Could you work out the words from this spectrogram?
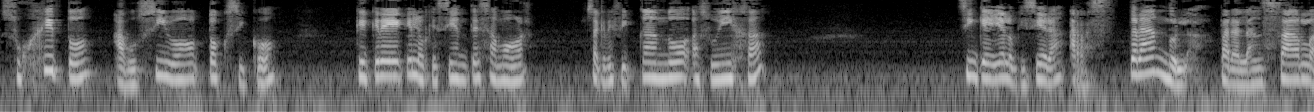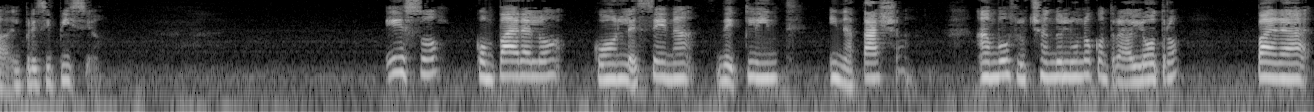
sujeto abusivo, tóxico, que cree que lo que siente es amor, sacrificando a su hija sin que ella lo quisiera, arrastrándola para lanzarla del precipicio. Eso compáralo con la escena de Clint y Natasha, ambos luchando el uno contra el otro para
